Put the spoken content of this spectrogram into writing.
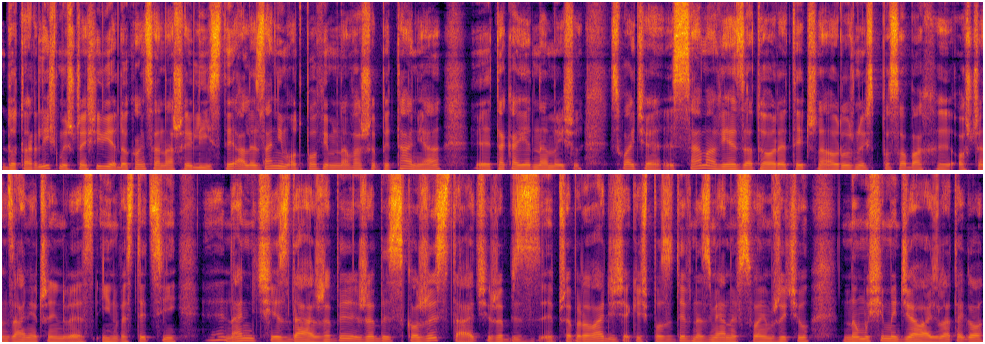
Dotarliśmy szczęśliwie do końca naszej listy, ale zanim odpowiem na Wasze pytania, y, taka jedna myśl. Słuchajcie, sama wiedza teoretyczna o różnych sposobach y, oszczędzania czy inwestycji y, na nic się zda. Żeby, żeby skorzystać, żeby z, przeprowadzić jakieś pozytywne zmiany w swoim życiu, no musimy działać. Dlatego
